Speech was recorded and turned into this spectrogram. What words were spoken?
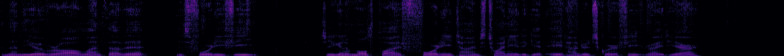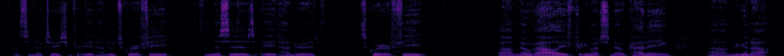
and then the overall length of it is 40 feet. So you're going to multiply 40 times 20 to get 800 square feet right here. That's the notation for 800 square feet. And this is 800 square feet. Um, no valleys, pretty much no cutting. Um, you're gonna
